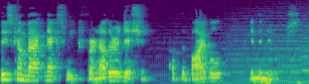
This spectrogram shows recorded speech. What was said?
Please come back next week for another edition of the Bible in the News.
